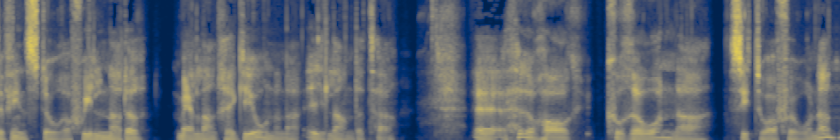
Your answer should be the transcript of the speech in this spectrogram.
det finns stora skillnader mellan regionerna i landet här. Eh, hur har coronasituationen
